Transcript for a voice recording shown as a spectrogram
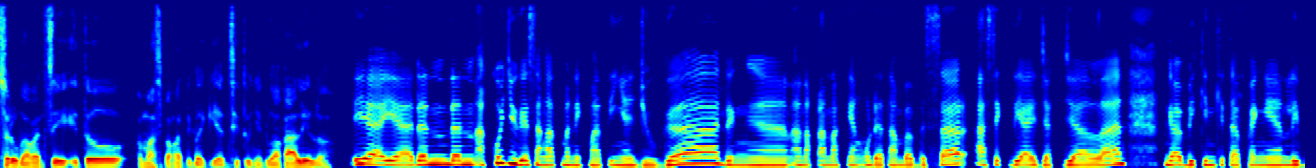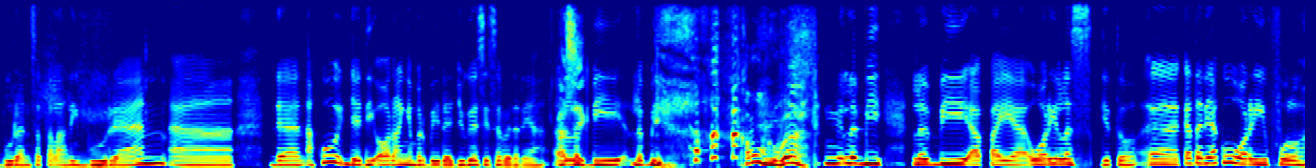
seru banget sih. Itu emas banget di bagian situnya dua kali loh. Iya iya. Dan dan aku juga sangat menikmatinya juga dengan anak-anak yang udah tambah besar asik diajak jalan nggak bikin kita pengen liburan setelah liburan eh, dan aku jadi orang yang berbeda juga sih sebenarnya. Lebih lebih kamu berubah. Lebih lebih apa ya worryless gitu. Eh, kan tadi aku worryful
